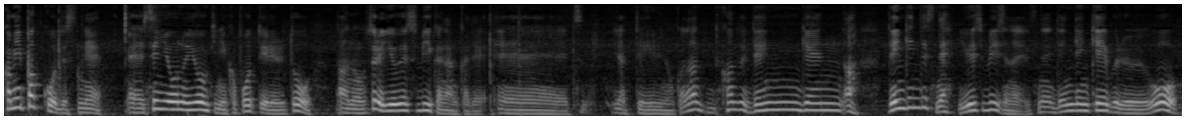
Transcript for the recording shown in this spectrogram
紙パックをですね、えー専用の容器にカポッて入れるとあのそれ USB かなんかで、えーやっているのかな。完全に電源あ電源ですね。USB じゃないですね。電源ケーブルを、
